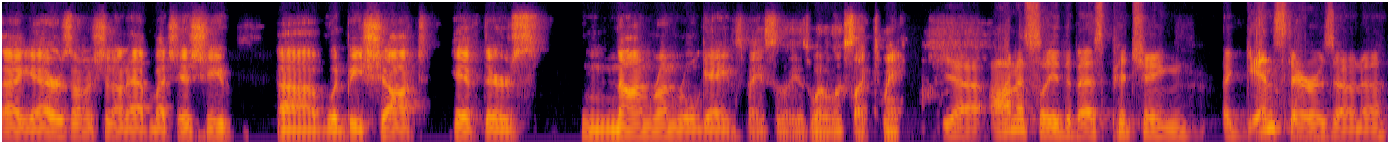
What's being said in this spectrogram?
uh, Arizona should not have much issue. Uh, would be shocked if there's non-run rule games basically is what it looks like to me. Yeah honestly the best pitching against arizona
